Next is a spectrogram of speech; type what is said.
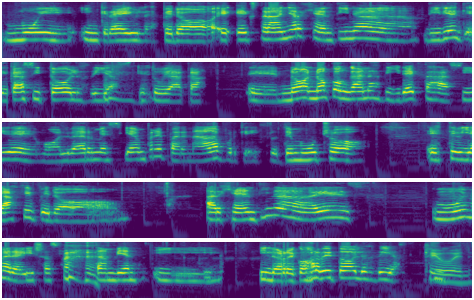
muy increíbles, pero extrañé Argentina, diría que casi todos los días que estuve acá. Eh, no, no con ganas directas así de volverme siempre, para nada, porque disfruté mucho este viaje, pero Argentina es muy maravillosa también y, y lo recordé todos los días. Qué bueno.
